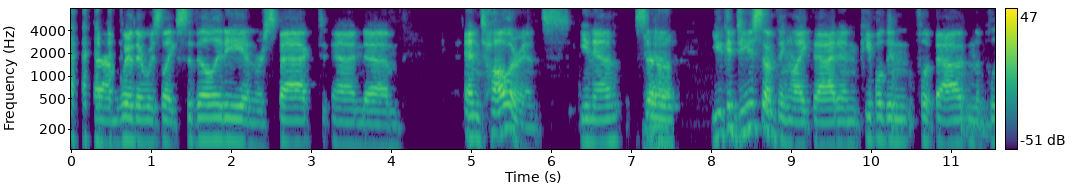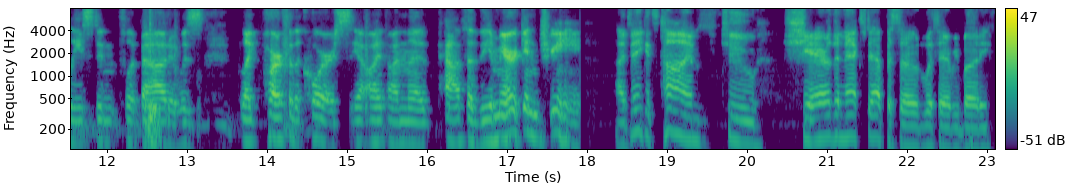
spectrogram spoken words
um, where there was like civility and respect and um, and tolerance you know so yeah. you could do something like that and people didn't flip out and the police didn't flip out it was like par for the course on, on the path of the american dream I think it's time to share the next episode with everybody.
